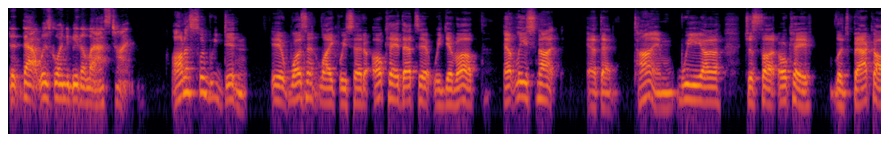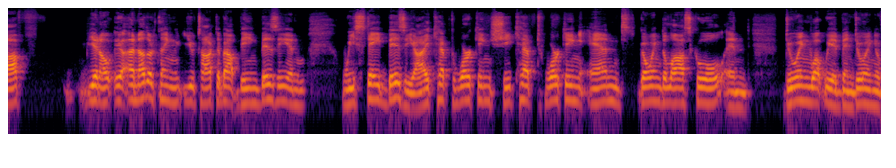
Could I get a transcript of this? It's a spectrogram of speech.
that that was going to be the last time? Honestly, we didn't. It wasn't like we said, "Okay, that's it, we give up." At least not at that time. We uh, just thought, okay, let's back off. You know, another thing you talked about being busy, and we stayed busy. I kept working, she kept working and going to law school and doing what we had been doing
